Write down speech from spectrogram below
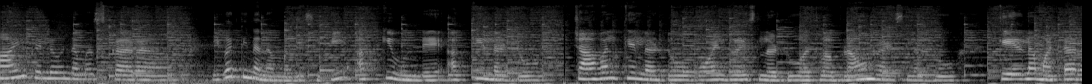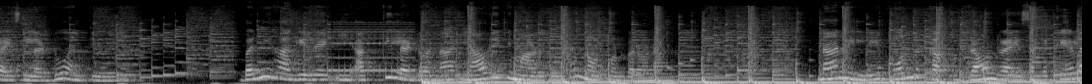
ಹಾಯ್, ಹೆಲೋ, ನಮಸ್ಕಾರ. ಇವತ್ತಿನ ನಮ್ಮ ರೆಸಿಪಿ ಅಕ್ಕಿ ಉಂಡೆ, ಅಕ್ಕಿ ಲಡ್ಡು ಚಾವಲ್ಕೆ ಲಡ್ಡು ಬಾಯ್ಲ್ಡ್ ರೈಸ್ ಲಡ್ಡು ಅಥವಾ ಬ್ರೌನ್ ರೈಸ್ ಲಡ್ಡು, ಕೇರಳ ಮಟ್ಟ ರೈಸ್ ಲಡ್ಡು ಅಂತೀವಿ. ಬನ್ನಿ ಹಾಗಿದ್ರೆ ಈ ಅಕ್ಕಿ ಲಡ್ಡುವನ್ನು ಯಾವ ರೀತಿ ಮಾಡೋದು ಅಂತ ನೋಡ್ಕೊಂಡು ಬರೋಣ. ನಾನಿಲ್ಲಿ ಒಂದು ಕಪ್ ಬ್ರೌನ್ ರೈಸ್ ಅಂದರೆ ಕೇರಳ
